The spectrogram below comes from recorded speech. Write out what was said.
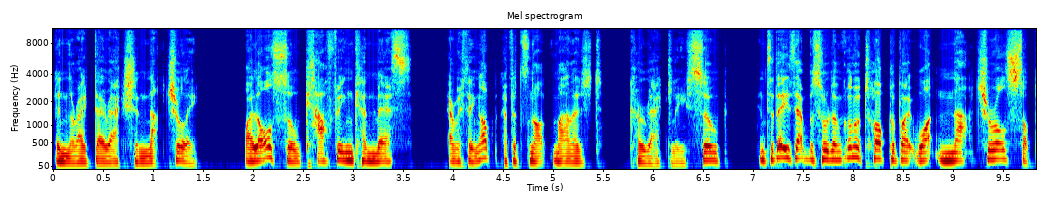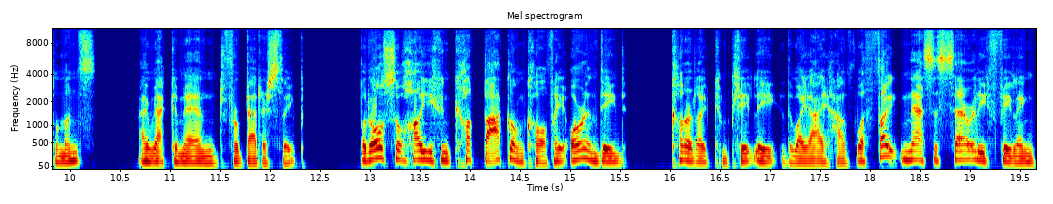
in the right direction naturally, while also caffeine can mess everything up if it's not managed correctly. So, in today's episode, I'm going to talk about what natural supplements I recommend for better sleep, but also how you can cut back on coffee or indeed cut it out completely the way I have without necessarily feeling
